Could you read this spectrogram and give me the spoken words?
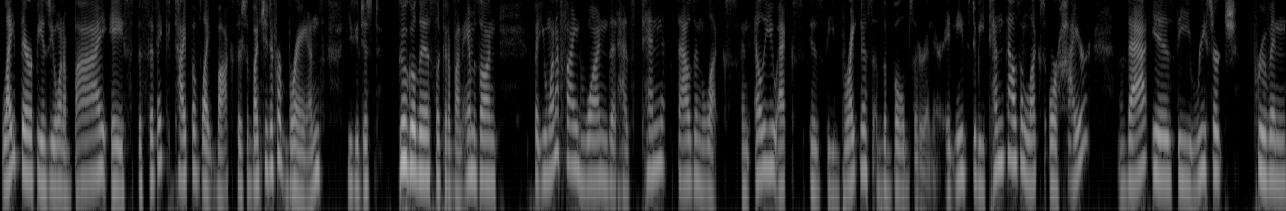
light therapy is you want to buy a specific type of light box. There's a bunch of different brands. You could just Google this, look it up on Amazon but you want to find one that has 10,000 lux, and LUX is the brightness of the bulbs that are in there. It needs to be 10,000 lux or higher. That is the research proven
